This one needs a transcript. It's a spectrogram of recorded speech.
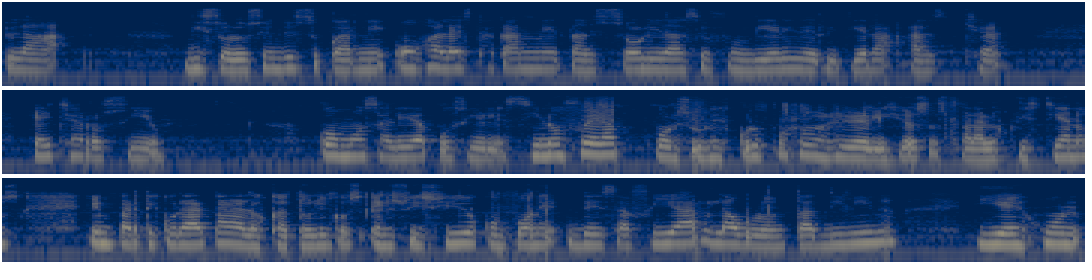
la disolución de su carne, ojalá esta carne tan sólida se fundiera y derritiera hecha, hecha rocío como salida posible, si no fuera por sus escrúpulos religiosos. Para los cristianos, en particular para los católicos, el suicidio compone desafiar la voluntad divina y es un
